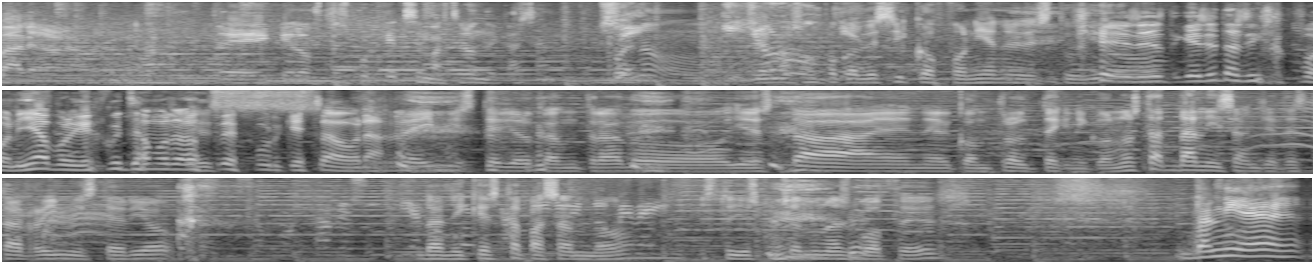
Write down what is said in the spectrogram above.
Vale, no, no, no. Eh, que los tres Purquets se marcharon de casa. Bueno, y yo tenemos un poco de psicofonía en el estudio. ¿Qué es, qué es esta sinfonía? Porque escuchamos a los Es tres Purquets ahora. Rey Misterio el que ha entrado y está en el control técnico. No está Dani Sánchez, está Rey Misterio. Dani, ¿qué está pasando? Estoy escuchando unas voces. Daniel,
